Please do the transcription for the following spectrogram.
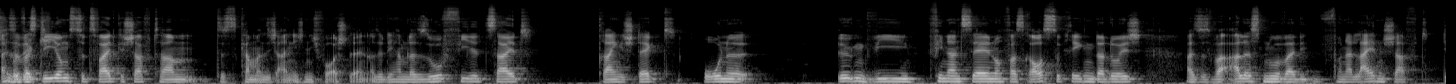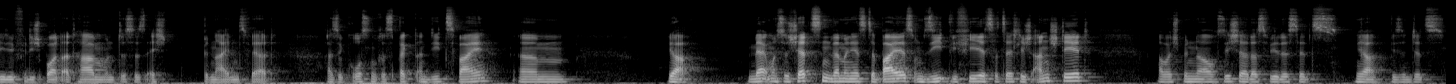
also was die Jungs zu zweit geschafft haben, das kann man sich eigentlich nicht vorstellen. Also die haben da so viel Zeit reingesteckt, ohne irgendwie finanziell noch was rauszukriegen dadurch. Also es war alles nur weil die, von der Leidenschaft, die die für die Sportart haben und das ist echt beneidenswert. Also großen Respekt an die zwei. Ähm, ja, merkt man zu schätzen, wenn man jetzt dabei ist und sieht, wie viel jetzt tatsächlich ansteht. Aber ich bin auch sicher, dass wir das jetzt, ja, wir sind jetzt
